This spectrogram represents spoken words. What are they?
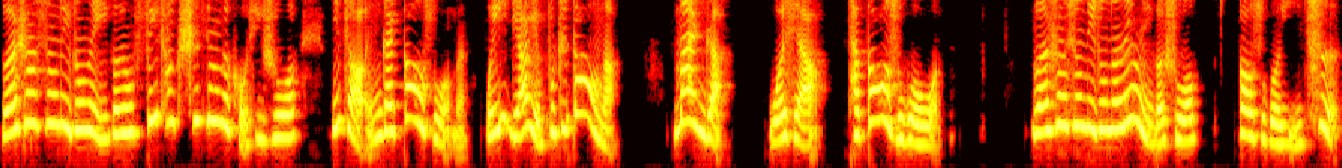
孪生兄弟中的一个用非常吃惊的口气说：“你早应该告诉我们，我一点也不知道呢。”慢着，我想他告诉过我。孪生兄弟中的另一个说：“告诉过一次，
